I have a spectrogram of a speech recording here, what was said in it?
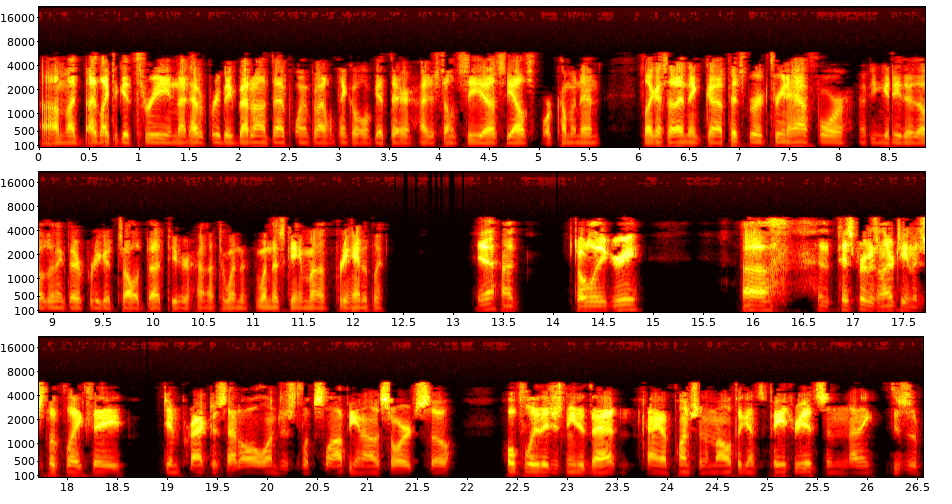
Um, I'd, I'd like to get three, and I'd have a pretty big bet on at that point, but I don't think it will get there. I just don't see uh, Seattle support coming in. So like I said, I think uh, Pittsburgh three and a half, four. If you can get either of those, I think they're a pretty good, solid bet here uh, to win win this game uh, pretty handedly. Yeah, I totally agree. Uh, Pittsburgh was another team that just looked like they didn't practice at all and just looked sloppy and out of sorts. So hopefully they just needed that and kind of got punched in the mouth against the Patriots. And I think this is a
